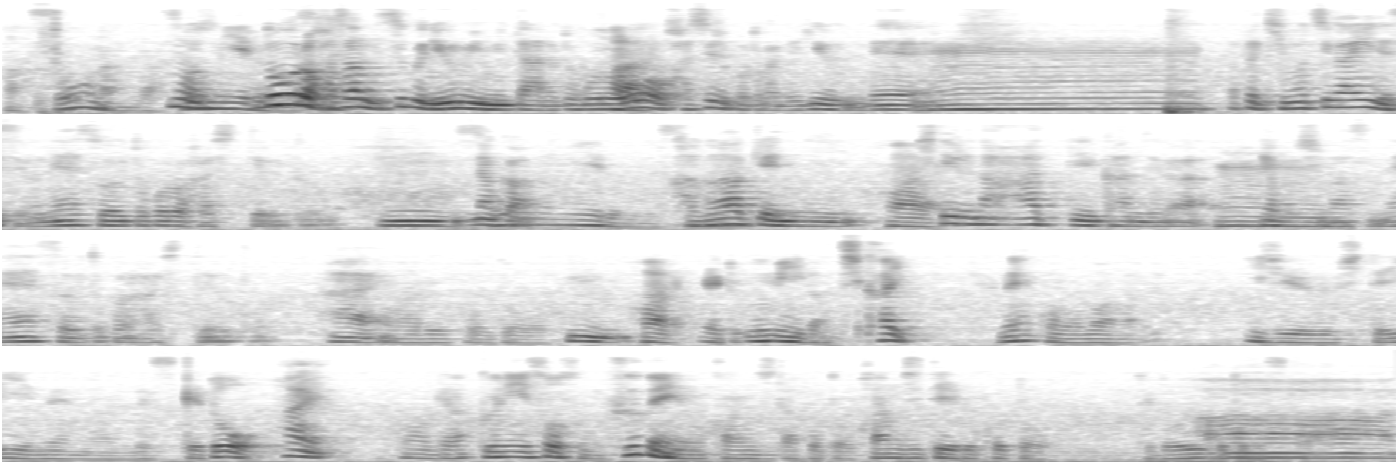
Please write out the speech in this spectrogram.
あそうなんだ。道路ん挟んですぐに海みたいなところはい。を走ることができるんで、うーん。やっぱり気持ちがいいですよねそういうところを走ってると、うん、なんかね香川県にはい来てるなーっていう感じがうん。やっぱしますね、そういうところ走ってると。はい、なるほど。うん、はい。えっと海が近いねこのまあ移住していい面なんですけど、はい。まあ、逆にそうですね不便を感じたこと感じていることってどういうことですか？ああ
